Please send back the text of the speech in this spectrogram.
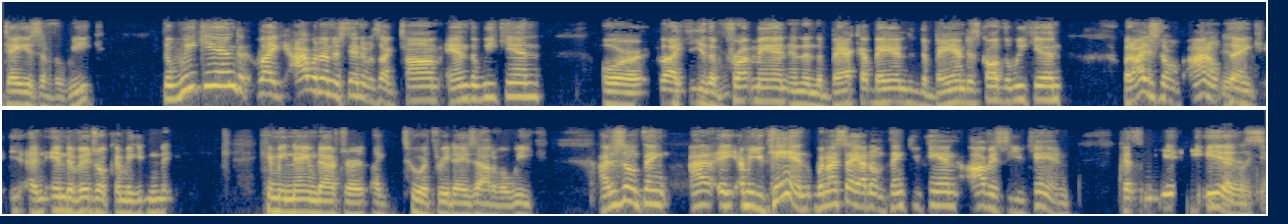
days of the week. The Weeknd, like I would understand it was like Tom and the Weeknd, or like the front man and then the backup band. The band is called the Weeknd. But I just don't. I don't Yeah. think an individual can be can be named after like two or three days out of a week. I just don't think. I I mean, you can. When I say I don't think you can, obviously you can because he, he is.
